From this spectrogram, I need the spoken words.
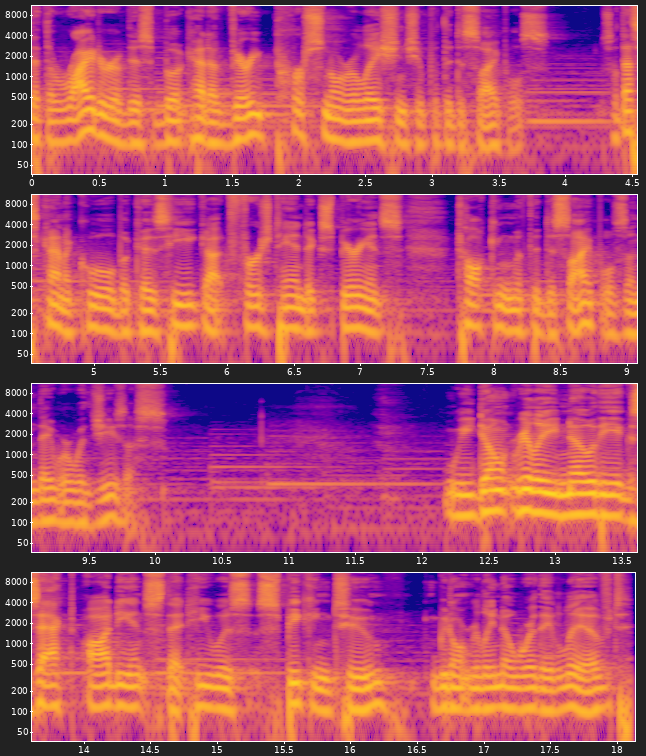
that the writer of this book had a very personal relationship with the disciples. So that's kind of cool because he got firsthand experience talking with the disciples and they were with Jesus. We don't really know the exact audience that he was speaking to. We don't really know where they lived,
